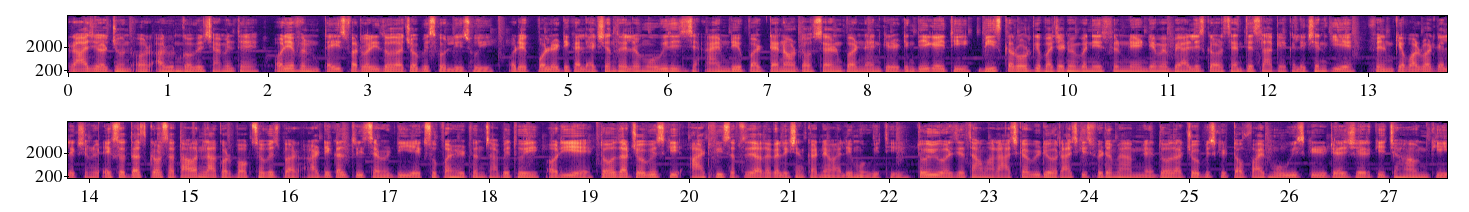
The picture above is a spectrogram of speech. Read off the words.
राज अर्जुन और अरुण गोविल शामिल थे और ये फ़िल्म तेईस फरवरी दो हज़ार चौबीस को रिलीज़ हुई और एक पोलिटिकल एक्शन थ्रिलर मूवी थी जिसे आई पर टेन आउट ऑफ़ सेवन पर नाइन की रेटिंग दी गई थी। बीस करोड़ के बजट में बनी इस फ़िल्म ने इंडिया में बयालीस करोड़ सैंतीस लाख के कलेक्शन किए। फ़िल्म के वर्ल्ड वाइड कलेक्शन में एक सौ दस करोड़ सत्तावन लाख और बॉक्स ऑफ़िस पर पर आर्टिकल 370 एक सुपर हिट फ़िल्म साबित हुई और ये 2024 की आठवीं सबसे ज़्यादा कलेक्शन करने वाली मूवी थी। तो ये था हमारा आज का वीडियो और आज की इस वीडियो में हमने 2024 की टॉप फाइव मूवीज़ की डिटेल शेयर की, जहाँ उनकी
